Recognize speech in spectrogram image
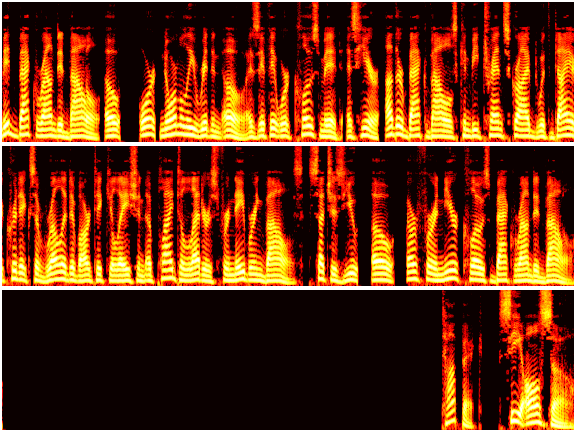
Mid back rounded vowel o or normally written o as if it were close mid as here other back vowels can be transcribed with diacritics of relative articulation applied to letters for neighboring vowels such as u o or for a near close back rounded vowel. Topic. See also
